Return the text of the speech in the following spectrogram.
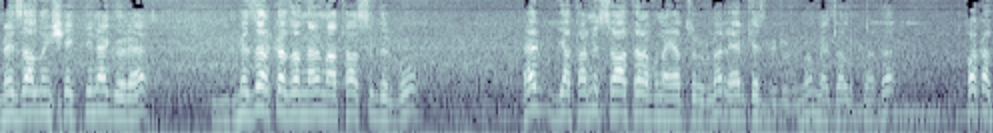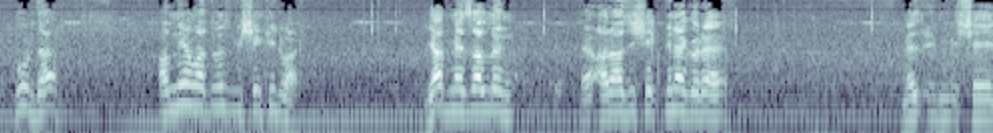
mezarlığın şekline göre mezar kazanların hatasıdır bu. Her yatanı sağ tarafına yatırırlar. Herkes bilir bunu mezarlıklarda. Fakat burada anlayamadığımız bir şekil var. Ya mezarlığın e, arazi şekline göre şey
